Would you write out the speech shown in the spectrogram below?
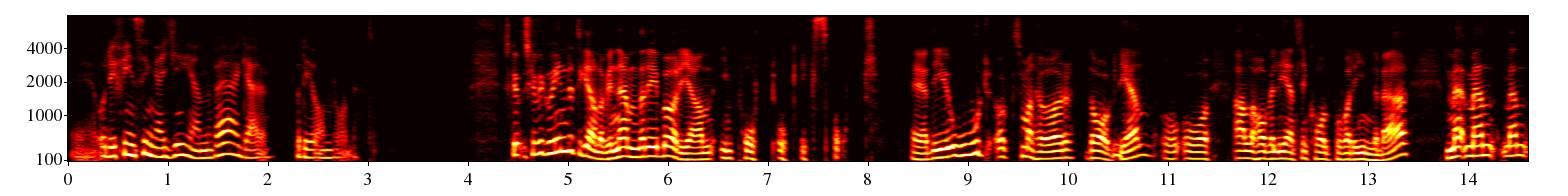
Eh, och det finns inga genvägar på det området. Ska, ska vi gå in lite grann då? Vi nämnde det i början, import och export. Eh, det är ord som man hör dagligen och, och, alla har väl egentligen koll på vad det innebär. Men, men, men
